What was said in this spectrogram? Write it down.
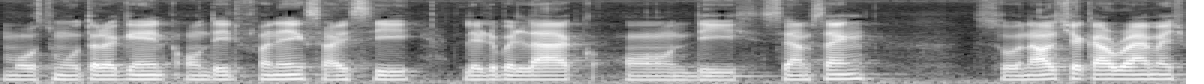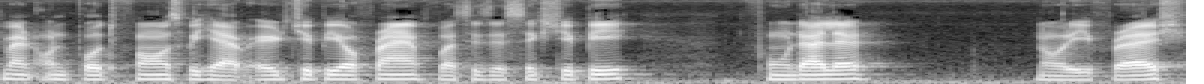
more smoother again on the Infinix. I see little bit lag on the Samsung. So now check out RAM management on both phones. We have 8 GB of RAM versus a 6 GB. Phone dialer, no refresh.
